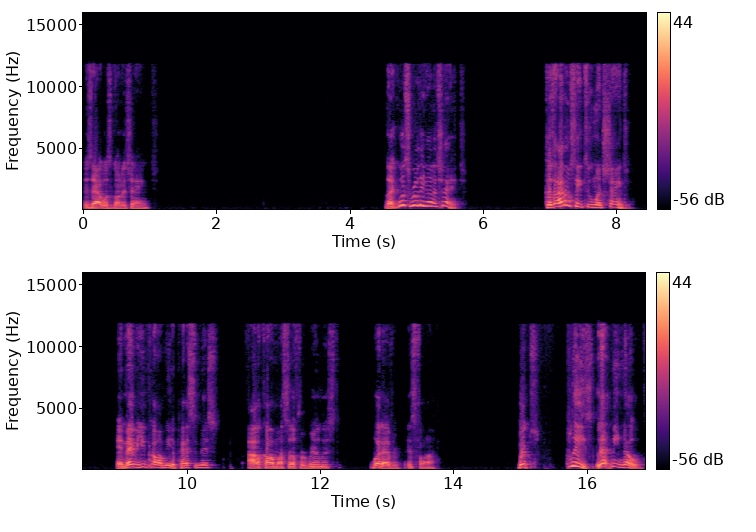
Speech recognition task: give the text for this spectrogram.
Is that what's going to change? Like, what's really going to change? Because I don't see too much changing. And maybe you call me a pessimist. I'll call myself a realist. Whatever. It's fine. But please let me know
